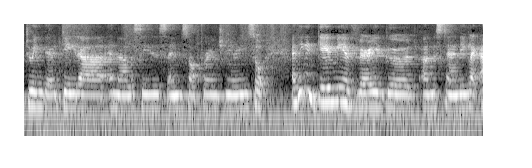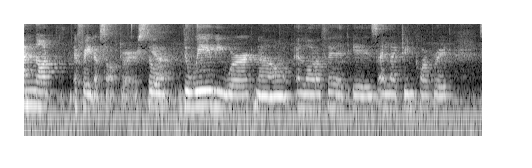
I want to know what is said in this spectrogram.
doing their data analysis and software engineering. So I think it gave me a very good understanding. Like I'm not afraid of software. So Yeah. the way we work now, a lot of it is I like to incorporate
